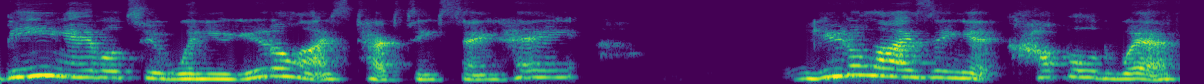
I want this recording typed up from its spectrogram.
being able to when you utilize texting saying hey utilizing it coupled with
